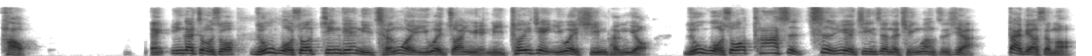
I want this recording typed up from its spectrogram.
好。哎，应该这么说。如果说今天你成为一位专员，你推荐一位新朋友，如果说他是次月晋升的情况之下，代表什么？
